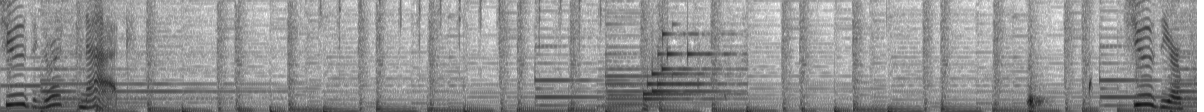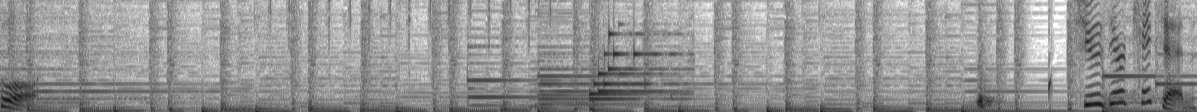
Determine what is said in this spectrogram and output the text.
Choose your snack. Choose your pool. Choose your kitchen.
